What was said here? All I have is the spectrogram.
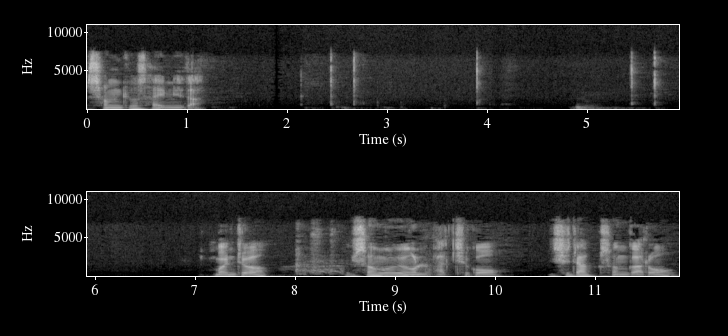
성교사입니다. 먼저 성의형을 바치고 시작 성가로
